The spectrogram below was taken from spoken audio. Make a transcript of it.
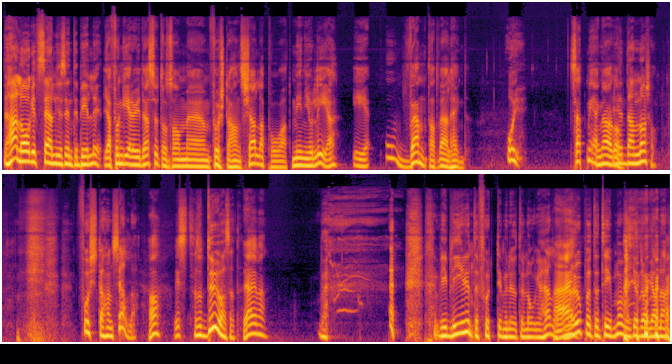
Det här laget säljer sig inte billigt. Jag fungerar ju dessutom som en förstahandskälla på att Mignolet är oväntat välhängd. Oj. Sett med egna ögon. Dan Larsson. Förstahandskälla? Ja, visst. Alltså du har sett det? Jajamän. vi blir inte 40 minuter långa heller. Nej. Vi har uppåt en timme om vi ska dra gamla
